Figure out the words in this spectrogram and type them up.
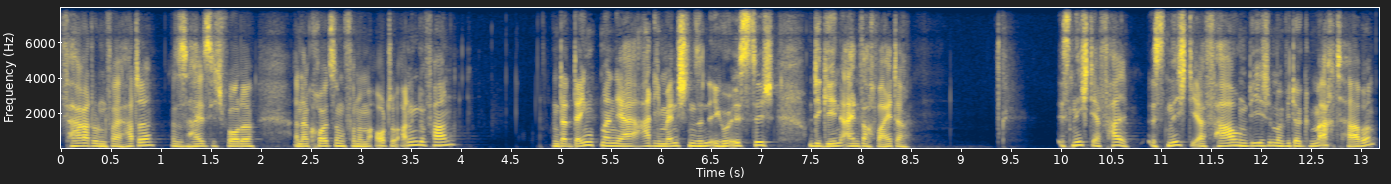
Fahrradunfall hatte. Also das heißt, ich wurde an der Kreuzung von einem Auto angefahren. Und da denkt man ja, ah, die Menschen sind egoistisch und die gehen einfach weiter. Ist nicht der Fall. Ist nicht die Erfahrung, die ich immer wieder gemacht habe.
